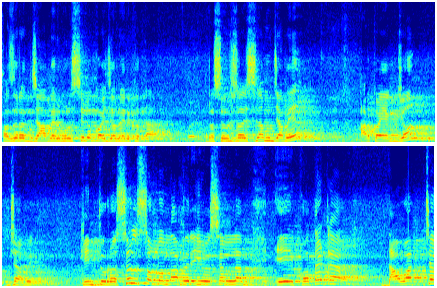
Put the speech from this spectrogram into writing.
হজরত জাবের বলছিল কয়জনের কথা? রসুল ইসলাম যাবে আর কয়েকজন যাবে। কিন্তু রসুল সাল্লাহ সাল্লাম এই কথাটা দাওয়াতটা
